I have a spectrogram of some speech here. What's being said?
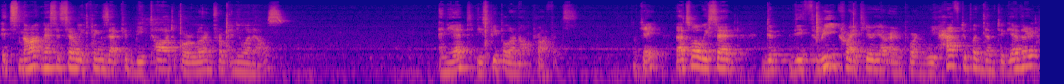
It's not necessarily things that could be taught or learned from anyone else. and yet these people are not prophets. Okay? That's why we said the, the three criteria are important. We have to put them together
